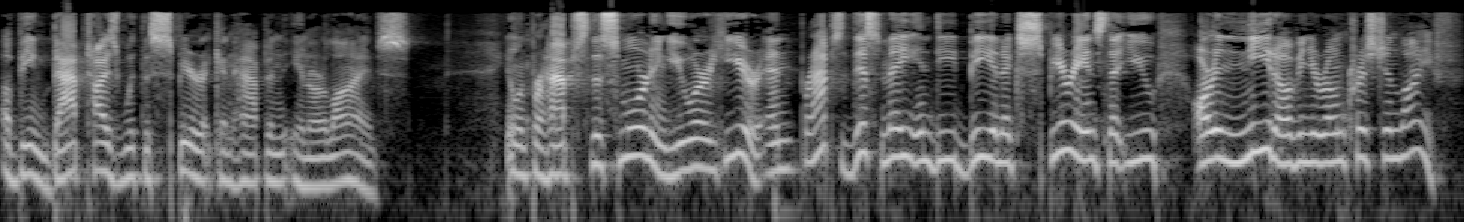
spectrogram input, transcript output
of being baptized with the Spirit can happen in our lives. You know, and perhaps this morning you are here, and perhaps this may indeed be an experience that you are in need of in your own Christian life.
